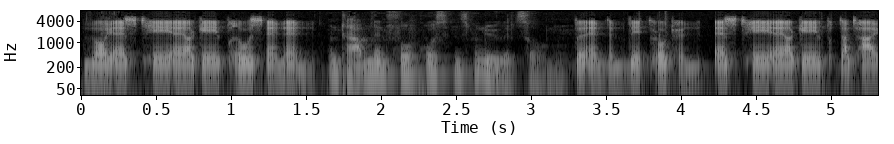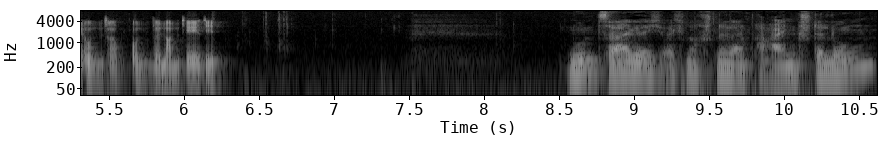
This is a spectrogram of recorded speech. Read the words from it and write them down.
Neu STRG plus NN. und haben den Fokus ins Menü gezogen. Beenden, drucken, STRG, Datei unter, unten am Edit. Nun zeige ich euch noch schnell ein paar Einstellungen.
